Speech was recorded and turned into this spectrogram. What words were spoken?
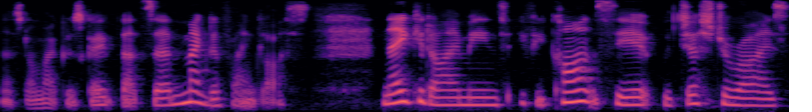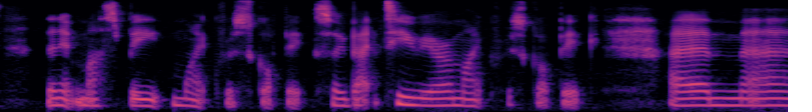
that's not microscope, that's a magnifying glass. Naked eye means if you can't see it with just your eyes, then it must be microscopic. So bacteria are microscopic. Um, uh,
